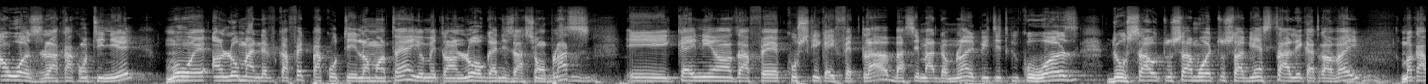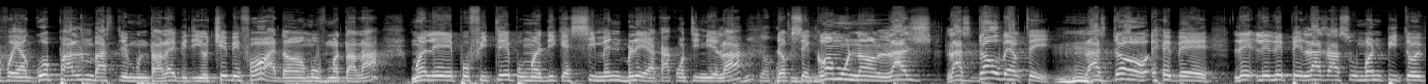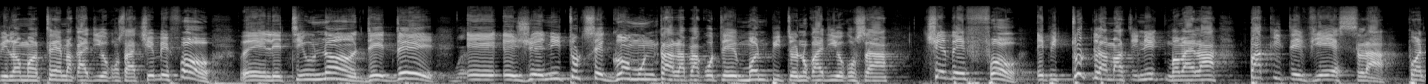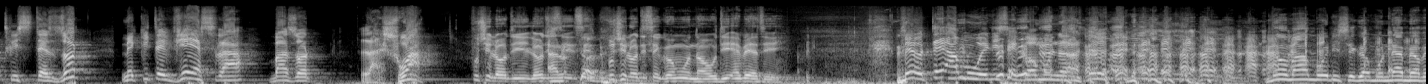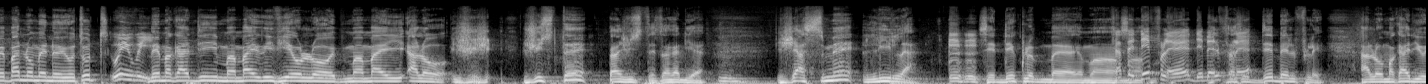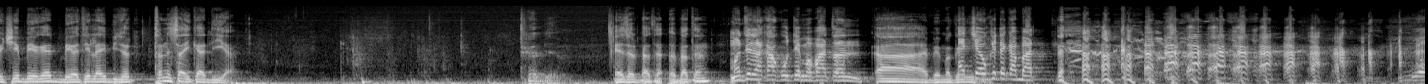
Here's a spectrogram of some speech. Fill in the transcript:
en Oise, là, qui a continué, moi, en l'eau manœuvre qu'a fait par côté Lamantin, ils mettent en l'organisation en place. Et quand il y a des affaires, couche qui a fait là, bah, c'est madame là, et puis petit tricot ou tout ça, moi, tout ça bien installé qu'à travail. Moi, quand voyé un gros palme, bah, c'est mon là, et puis dit, yo, tchébé fort, à dans le mouvement là. Moi, les profiter pour me dire que Simène Blé a qu'à continuer là. Donc, continué. c'est grand nan l'âge l'âge d'or Berté l'âge d'or eh ben les les les pe l'âge à sous mon pito et puis l'amatin m'a dire comme ça tchebe fort et les tiounan dédé et et génie tous ces grands moun ta là par côté mon pito nous ka dire comme ça tchebe fort et puis toute la Martinique maman là pas quitter vieillesse là pour tristesse autres mais quitter vieillesse là bazot la joie. Faut tu leur dire, leur dire, Alors, c'est- c'est- faut tu leur dire c'est comme on ou dit Berté. Berté amour dit ces grands. Non, maman dit c'est grand monde là, mais on ne peut pas nommer nous toutes. Oui, oui. Mais m'a dit maman Rivière et puis maman alors Ju- Justin, pas Justin, ça va dire. Jasmin Lila. Mhm. C'est deux clubs. ma- Ça, c'est ma- des fleurs, des belles Ça, fleurs. c'est des belles fleurs. Alors, m'a dit, Oche Beret, Berté là, et puis tant ça, il a dit. Très bien. Tu pas tant? Moi, je l'ai côté, mon patron. Ah, ben, m'a Et tu dit. as qui te kabat.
